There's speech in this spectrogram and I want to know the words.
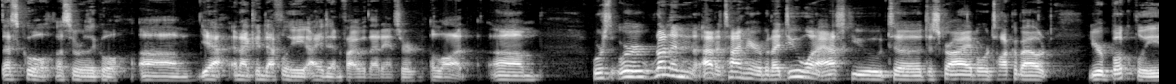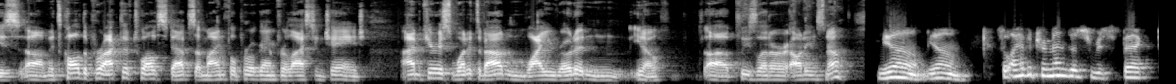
That's cool. That's really cool. Um, yeah, and I can definitely identify with that answer a lot. Um, we're, we're running out of time here, but I do want to ask you to describe or talk about your book, please. Um, it's called The Proactive 12 Steps, a mindful program for lasting change. I'm curious what it's about and why you wrote it, and you know, uh, please let our audience know. Yeah, yeah. So I have a tremendous respect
